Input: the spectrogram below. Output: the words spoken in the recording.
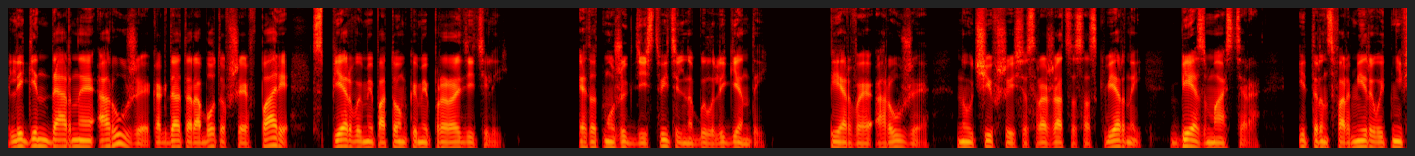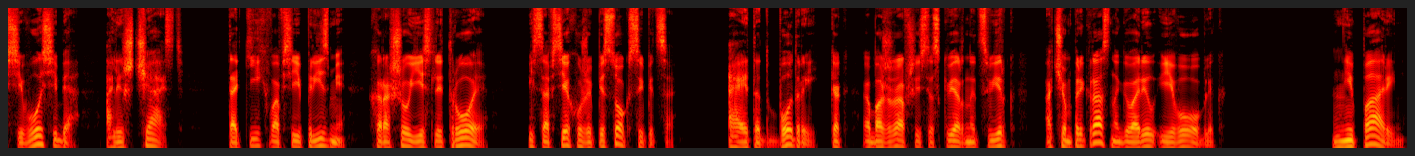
легендарное оружие, когда-то работавшее в паре с первыми потомками прародителей. Этот мужик действительно был легендой. Первое оружие, научившееся сражаться со скверной, без мастера, и трансформировать не всего себя, а лишь часть, Таких во всей призме хорошо, если трое, и со всех уже песок сыпется. А этот бодрый, как обожравшийся скверный цвирк, о чем прекрасно говорил и его облик. Не парень,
